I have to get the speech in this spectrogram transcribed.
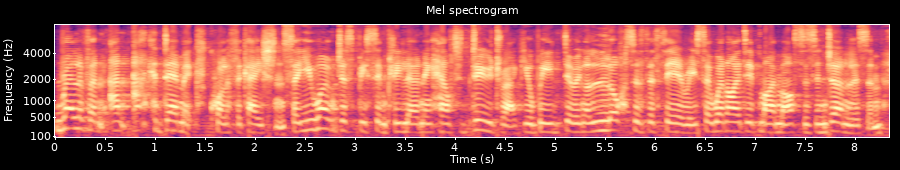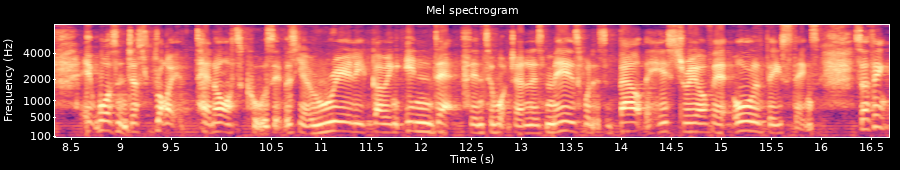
relevant and academic qualification. So you won't just be simply learning how to do drag, you'll be doing a lot of the theory. So when I did my master's in journalism, it wasn't just write 10 articles, it was, you know, really going in depth into what journalism is, what it's about, the history of it, all of these things. So I think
